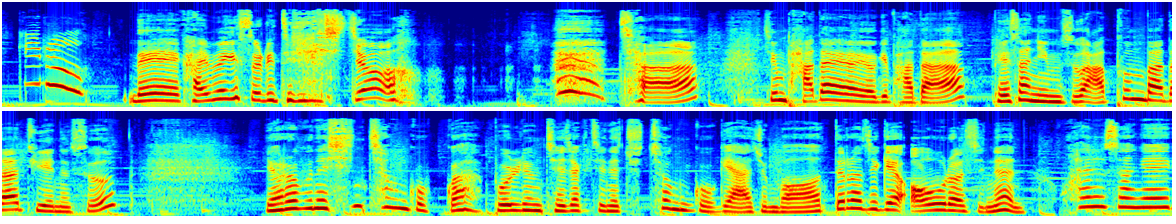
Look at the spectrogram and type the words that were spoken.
끼룩 끼룩 네 갈매기 소리 들리시죠? 자 지금 바다예요 여기 바다 배산임수 아픈 바다 뒤에는 숲 여러분의 신청곡과 볼륨 제작진의 추천곡이 아주 멋들어지게 어우러지는 환상의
